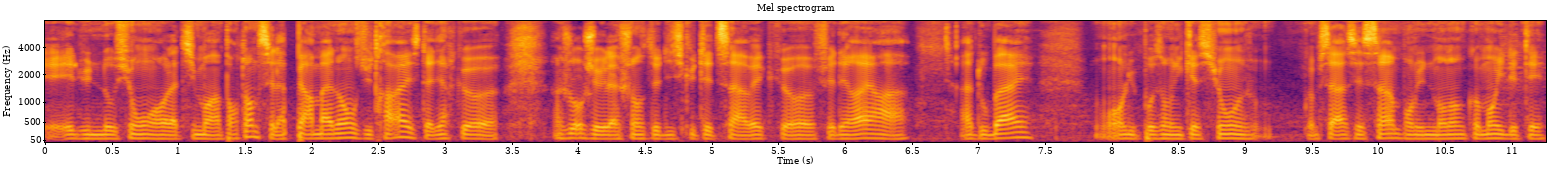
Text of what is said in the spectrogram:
et d'une notion relativement importante, c'est la permanence du travail. C'est-à-dire que un jour, j'ai eu la chance de discuter de ça avec euh, Federer à, à Dubaï, en lui posant une question comme ça assez simple, en lui demandant comment il était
